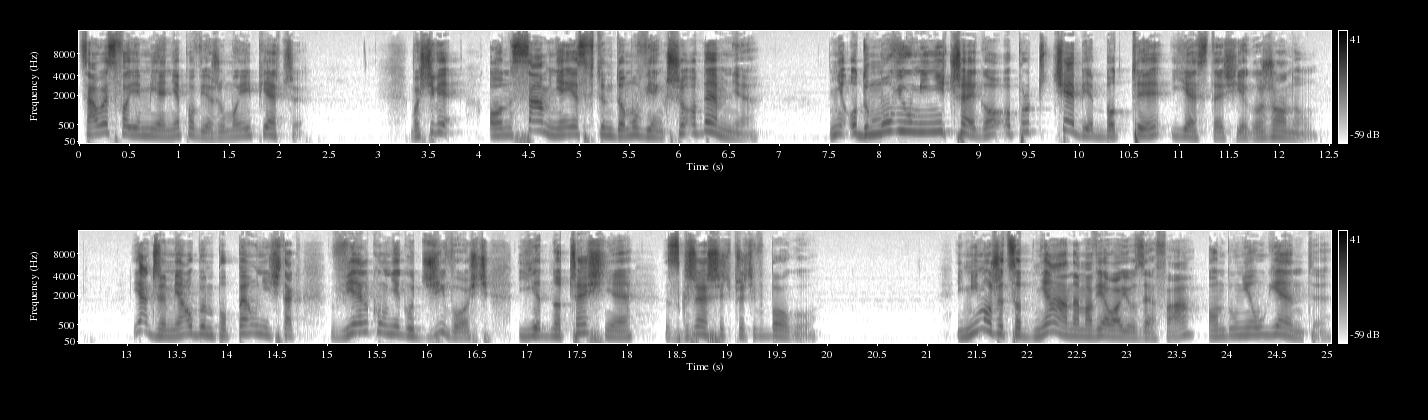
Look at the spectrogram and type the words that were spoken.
Całe swoje mienie powierzył mojej pieczy. Właściwie on sam nie jest w tym domu większy ode mnie. Nie odmówił mi niczego oprócz ciebie, bo ty jesteś jego żoną. Jakże miałbym popełnić tak wielką niegodziwość i jednocześnie zgrzeszyć przeciw Bogu? I mimo, że co dnia namawiała Józefa, on był nieugięty.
